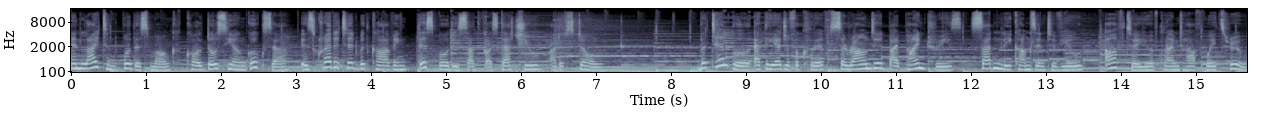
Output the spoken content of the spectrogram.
An enlightened Buddhist monk called Dosyang Guksa is credited with carving this Bodhisattva statue out of stone. The temple at the edge of a cliff surrounded by pine trees suddenly comes into view after you have climbed halfway through.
